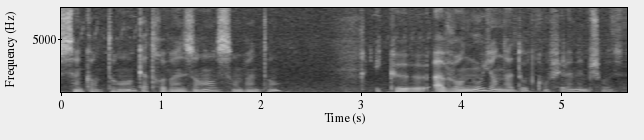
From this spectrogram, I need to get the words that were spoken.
50 ans, 80 ans, 120 ans. Et qu'avant nous, il y en a d'autres qui ont fait la même chose.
